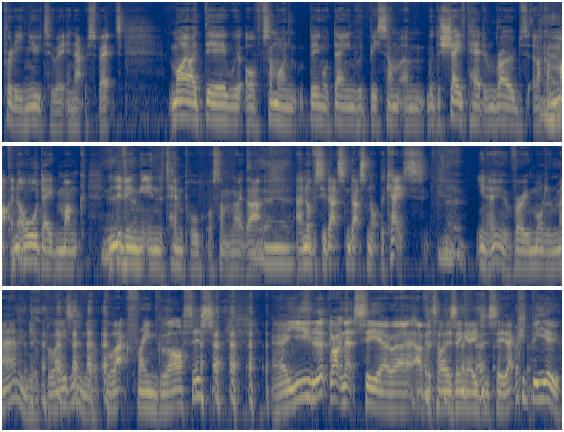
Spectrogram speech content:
pretty new to it in that respect my idea of someone being ordained would be some um, with a shaved head and robes, like yeah, a mon- an ordained monk yeah, living yeah. in the temple or something like that. And obviously, that's that's not the case. No. You know, you're a very modern man in your blazers and your black frame glasses. Uh, you look like that CEO uh, advertising agency. That could be you.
